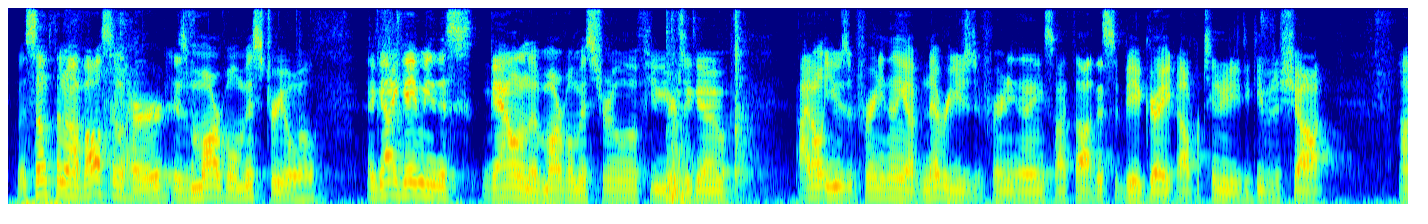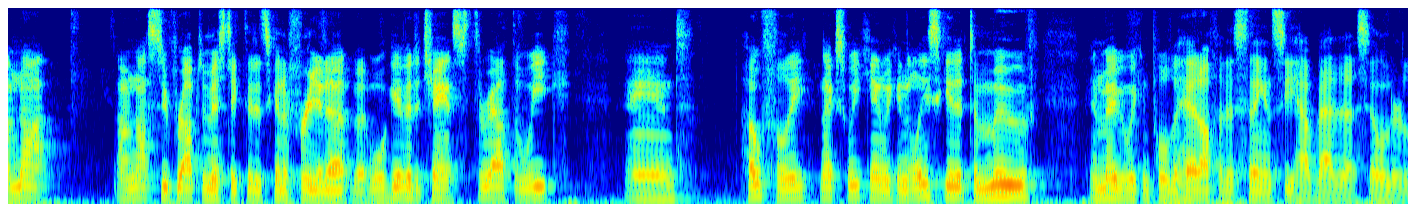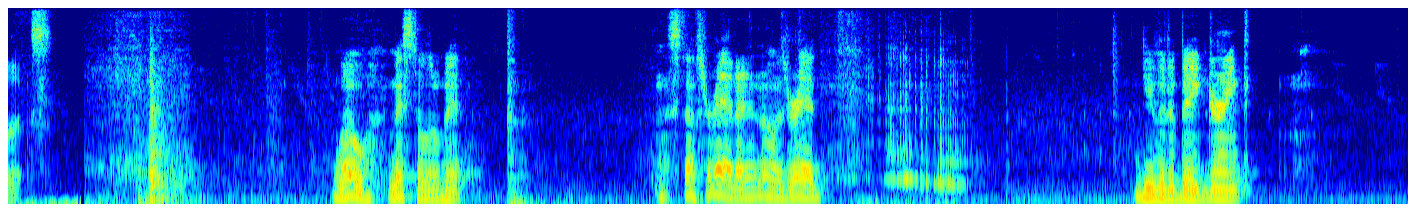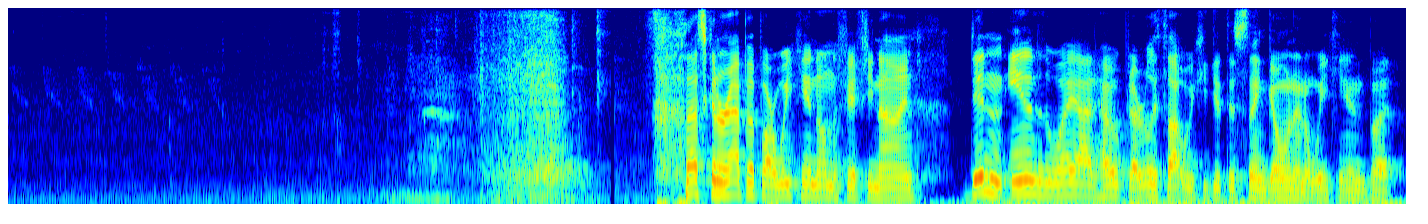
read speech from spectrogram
But something I've also heard is Marvel Mystery Oil. A guy gave me this gallon of Marvel Mystery Oil a few years ago. I don't use it for anything. I've never used it for anything, so I thought this would be a great opportunity to give it a shot. I'm not I'm not super optimistic that it's going to free it up, but we'll give it a chance throughout the week and hopefully next weekend we can at least get it to move and maybe we can pull the head off of this thing and see how bad that cylinder looks. Whoa, missed a little bit. This stuff's red. I didn't know it was red. Give it a big drink. That's going to wrap up our weekend on the 59 didn't end the way I'd hoped. I really thought we could get this thing going in a weekend, but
